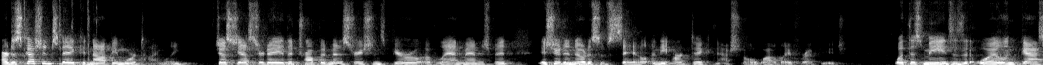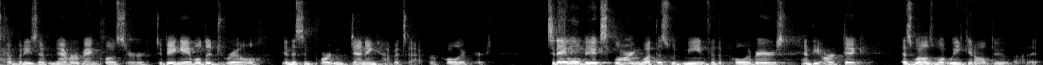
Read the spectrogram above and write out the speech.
Our discussion today could not be more timely. Just yesterday, the Trump administration's Bureau of Land Management issued a notice of sale in the Arctic National Wildlife Refuge. What this means is that oil and gas companies have never been closer to being able to drill in this important denning habitat for polar bears. Today, we'll be exploring what this would mean for the polar bears and the Arctic, as well as what we can all do about it.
